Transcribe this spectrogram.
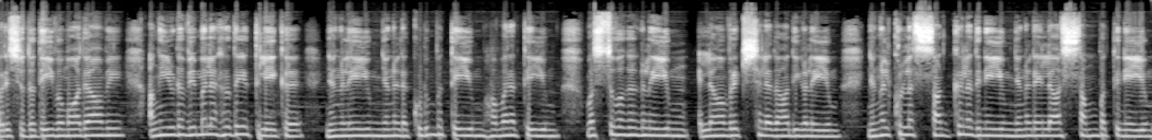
പരിശുദ്ധ ദൈവമാതാവേ അങ്ങയുടെ വിമല ഹൃദയത്തിലേക്ക് ഞങ്ങളെയും ഞങ്ങളുടെ കുടുംബത്തെയും ഭവനത്തെയും വസ്തുവകകളെയും എല്ലാ വൃക്ഷലതാദികളെയും ഞങ്ങൾക്കുള്ള സകലതിനെയും ഞങ്ങളുടെ എല്ലാ സമ്പത്തിനെയും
